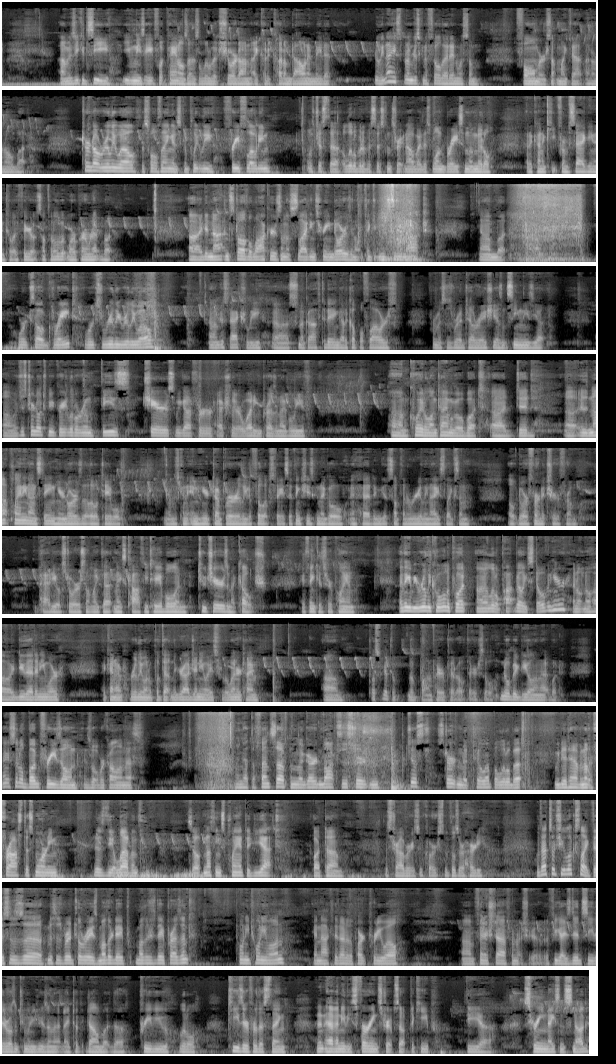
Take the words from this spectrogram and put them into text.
um, as you can see even these eight foot panels I was a little bit short on I could have cut them down and made it really nice but I'm just gonna fill that in with some foam or something like that. I don't know, but turned out really well. This whole thing is completely free floating with just a, a, little bit of assistance right now by this one brace in the middle that I kind of keep from sagging until I figure out something a little bit more permanent. But uh, I did not install the lockers on the sliding screen doors. I don't think it needs to be knocked. Um, but works out great. Works really, really well. I'm um, just actually uh, snuck off today and got a couple flowers for Mrs. Redtail Ray. She hasn't seen these yet. Um, it just turned out to be a great little room. These chairs we got for actually our wedding present, I believe, um, quite a long time ago, but uh, did uh, is not planning on staying here, nor is that little table. I'm just kind of in here temporarily to fill up space. I think she's going to go ahead and get something really nice, like some outdoor furniture from a patio store or something like that. Nice coffee table and two chairs and a couch. I think is her plan. I think it'd be really cool to put a little potbelly stove in here. I don't know how I do that anymore. I kind of really want to put that in the garage anyways for the winter time. Um, plus we got the, the bonfire pit out there, so no big deal on that, but nice little bug-free zone is what we're calling this. I got the fence up and the garden boxes starting, just starting to till up a little bit. We did have another frost this morning. It is the 11th, so nothing's planted yet, but um, the strawberries, of course, but those are hardy. Well, that's what she looks like. This is uh, Mrs. Red Tail Ray's Mother Day, Mother's Day present, 2021. and knocked it out of the park pretty well. Um, finished off, I'm not sure if you guys did see, there wasn't too many views on that and I took it down, but the preview little teaser for this thing, I didn't have any of these furring strips up to keep the uh, screen nice and snug.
